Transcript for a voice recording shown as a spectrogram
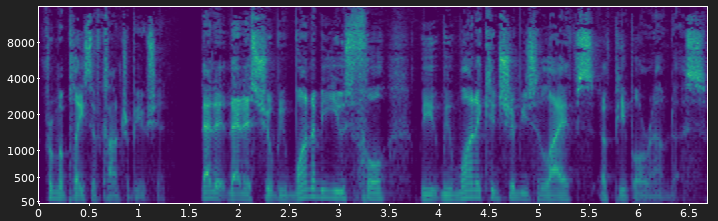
from a place of contribution. That is, that is true. We want to be useful. We, we want to contribute to the lives of people around us.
